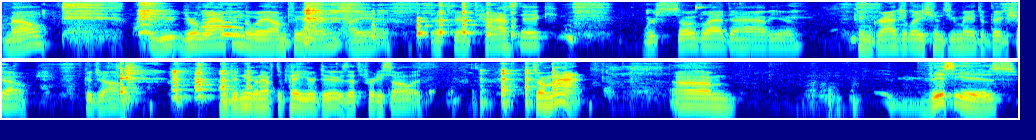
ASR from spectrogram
Mel, you, you're laughing the way I'm feeling. I, that's fantastic. We're so glad to have you. Congratulations, you made the big show. Good job. You didn't even have to pay your dues. That's pretty solid. So, Matt, um, this is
